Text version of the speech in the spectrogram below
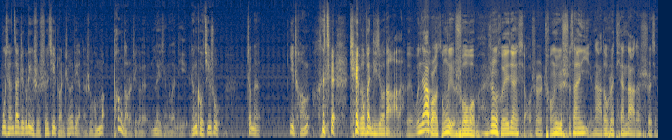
目前在这个历史时期转折点的时候，碰碰到了这个类类型的问题，人口基数这么一成，这这个问题就大了。对，温家宝总理说过嘛，任何一件小事乘于十三亿，那都是天大的事情。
